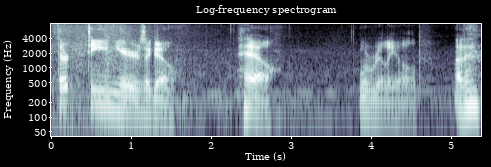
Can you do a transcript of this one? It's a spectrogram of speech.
13 years ago. Hell, we're really old. I didn't.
